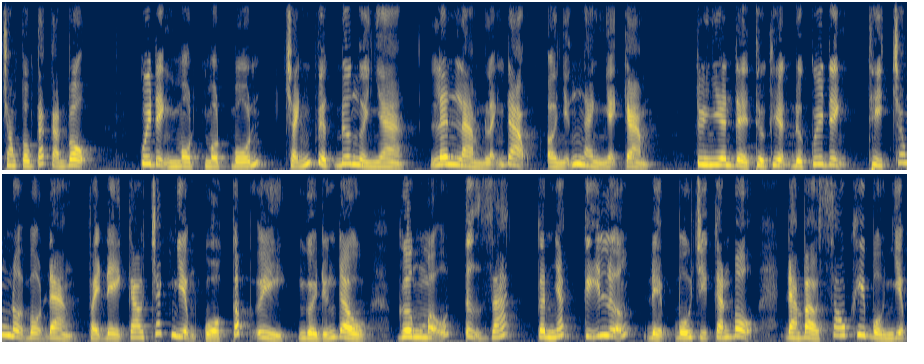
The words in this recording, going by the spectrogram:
trong công tác cán bộ. Quy định 114 tránh việc đưa người nhà lên làm lãnh đạo ở những ngành nhạy cảm. Tuy nhiên, để thực hiện được quy định thì trong nội bộ đảng phải đề cao trách nhiệm của cấp ủy, người đứng đầu, gương mẫu tự giác, cân nhắc kỹ lưỡng để bố trí cán bộ, đảm bảo sau khi bổ nhiệm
